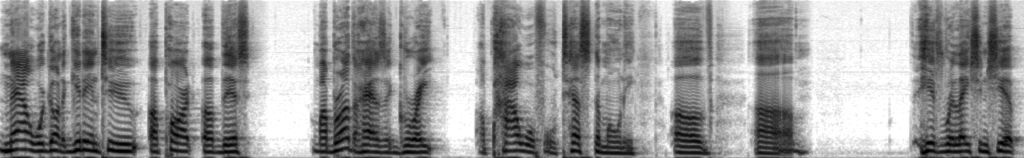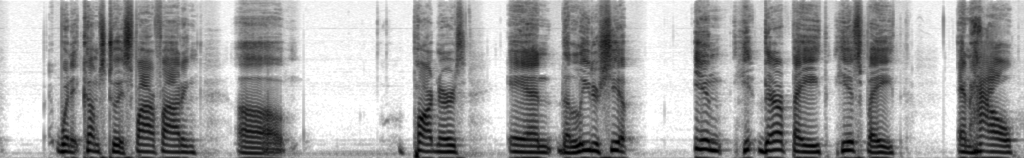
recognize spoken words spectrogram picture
now we're going to get into a part of this. My brother has a great, a powerful testimony of um, his relationship when it comes to his firefighting uh, partners and the leadership in their faith, his faith, and how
